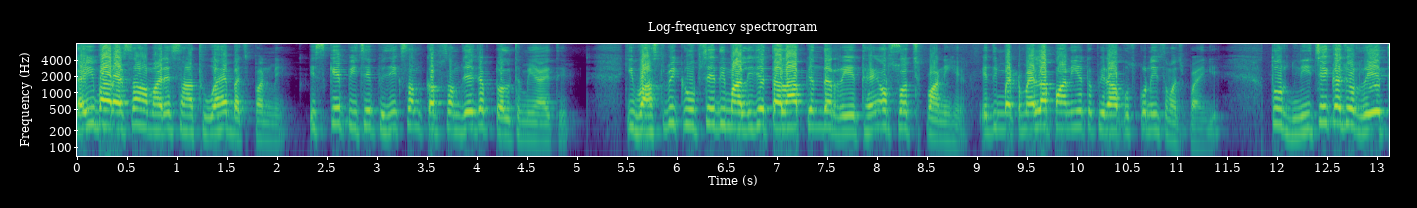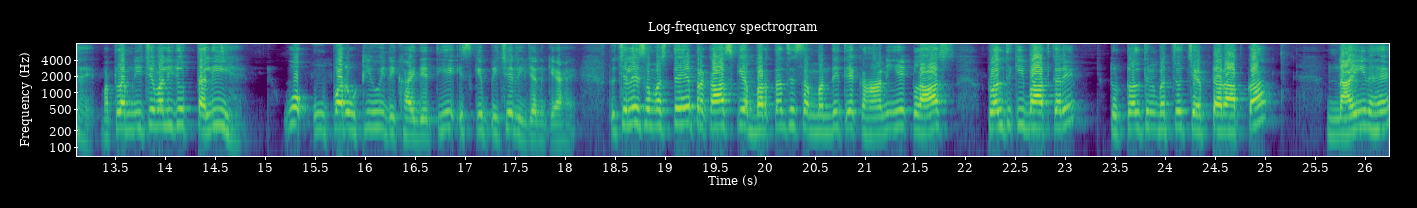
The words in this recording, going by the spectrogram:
कई बार ऐसा हमारे साथ हुआ है बचपन में। इसके पीछे फिजिक्स हम कब समझे? जब ट्वेल्थ में आए थे। कि वास्तविक रूप से यदि मान लीजिए तालाब के अंदर रेत है और स्वच्छ पानी है, यदि मटमैला पानी है तो फिर आप उसको नहीं समझ पाएँगे। तो नीचे का जो रेत है मतलब नीचे वाली जो तली है, वो ऊपर उठी हुई दिखाई देती है, इसके पीछे रीजन क्या है? तो चलिए समझते हैं प्रकाश के बर्तन से संबंधित यह कहानी है, क्लास ट्वेल्थ की बात करें। तो ट्वेल्थ में बच्चों चैप्टर आपका नाइन है,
